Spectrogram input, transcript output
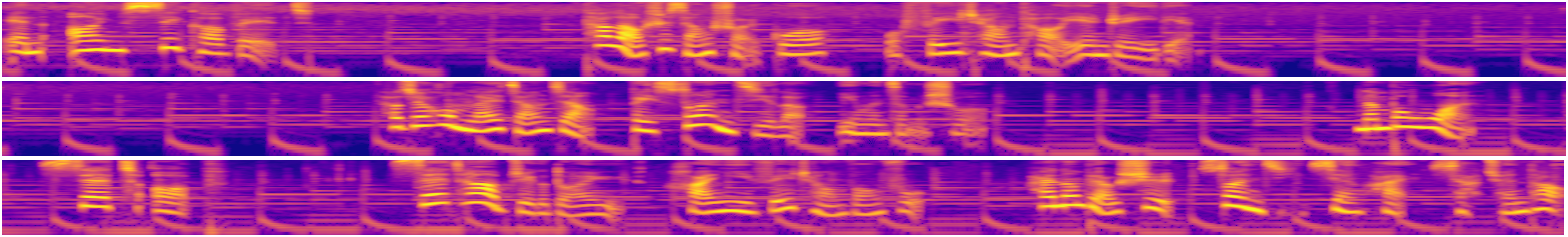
and I'm sick of it. 她老是想甩锅，我非常讨厌这一点。好，最后我们来讲讲被算计了，英文怎么说？Number one, set up. Set up 这个短语含义非常丰富， 还能表示算计、陷害、下圈套。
